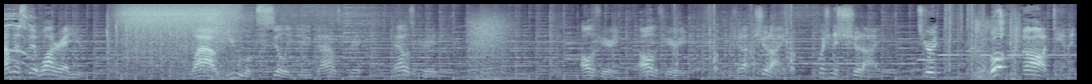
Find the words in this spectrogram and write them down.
I'm gonna spit water at you. Wow, you look silly, dude. That was a crit. That was a crit. All the fury. All the fury. Should I? Should I? The question is, should I? Screw it. Oh! Oh, damn it.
